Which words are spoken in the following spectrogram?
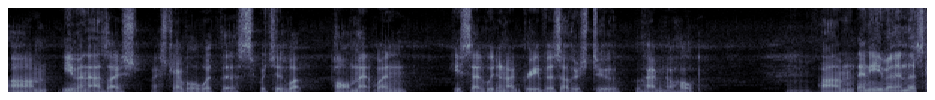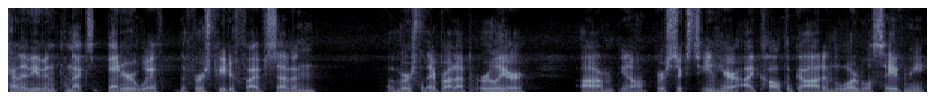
um, even as I, I struggle with this, which is what Paul meant when he said, We do not grieve as others do who have no hope. Hmm. Um, and even, and this kind of even connects better with the First Peter 5 7 verse that I brought up earlier. Um, you know, verse 16 here I call to God and the Lord will save me.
